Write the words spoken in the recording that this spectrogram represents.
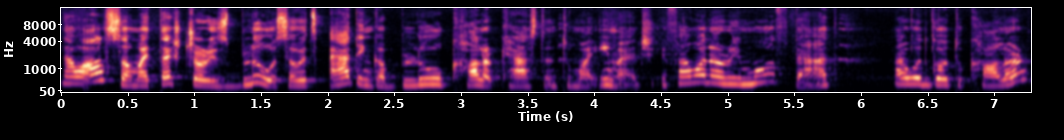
Now also my texture is blue, so it's adding a blue color cast into my image. If I want to remove that, I would go to color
